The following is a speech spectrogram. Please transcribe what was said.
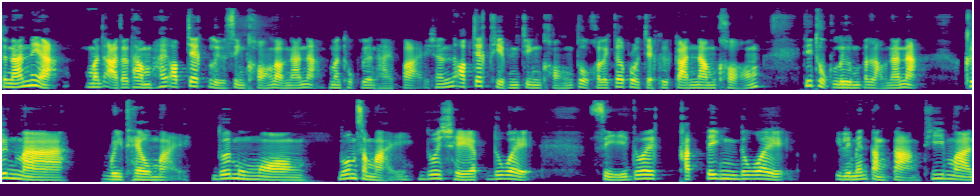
ฉะนั้นเนี่ยมันอาจจะทำให้ object หรือสิ่งของเหล่านั้นอะมันถูกเลือนหายไป ฉะนั้น objective จริงๆ ของตัว Collector Project คือการนำของที่ถูกลืมไปเหล่านั้นอะขึ้นมา retell ใหม่ ด้วยมุมมอง ร่วมสมัย ด้วย shape ด้วยสีด้วย cutting ด้วย element ต่างๆ ที่มัน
